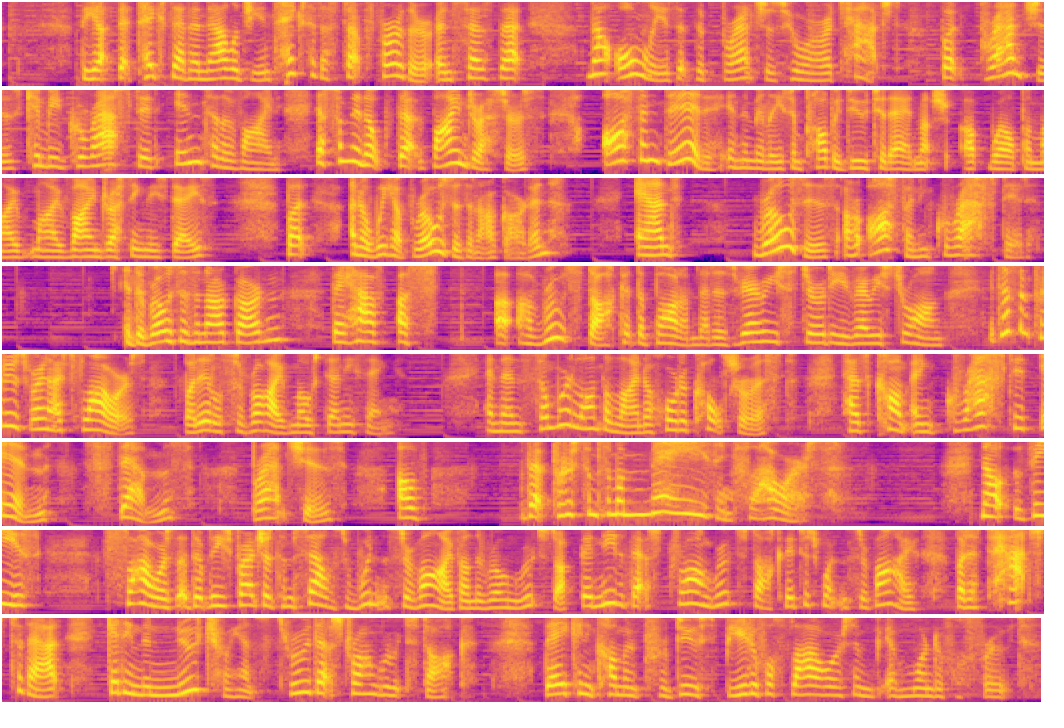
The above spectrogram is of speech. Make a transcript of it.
the, uh, that takes that analogy and takes it a step further and says that not only is it the branches who are attached, but branches can be grafted into the vine. That's something that, that vine dressers often did in the Middle East and probably do today. I'm not sure, up well up on my, my vine dressing these days. But I know we have roses in our garden, and roses are often grafted. In the roses in our garden, they have a, a, a rootstock at the bottom that is very sturdy, very strong. It doesn't produce very nice flowers, but it'll survive most anything. And then somewhere along the line, a horticulturist has come and grafted in stems, branches of that produce some, some amazing flowers. Now, these flowers, these branches themselves wouldn't survive on their own rootstock. They needed that strong rootstock. They just wouldn't survive. But attached to that, getting the nutrients through that strong rootstock, they can come and produce beautiful flowers and, and wonderful fruit.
